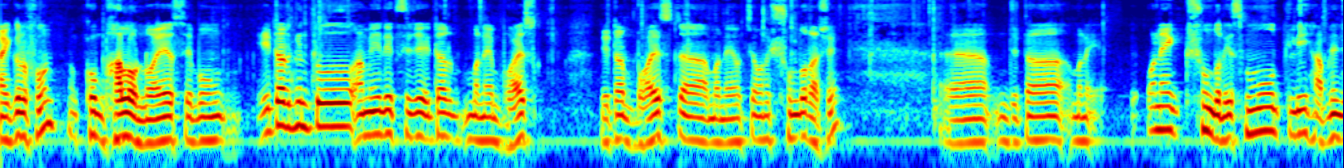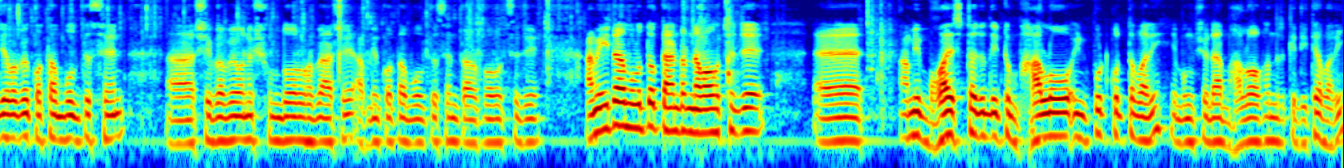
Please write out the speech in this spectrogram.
মাইক্রোফোন, খুব ভালো নয়েস এবং এটার কিন্তু আমি দেখছি যে এটার মানে ভয়েস এটার ভয়েসটা মানে হচ্ছে অনেক সুন্দর আসে যেটা মানে অনেক সুন্দর স্মুথলি আপনি যেভাবে কথা বলতেছেন সেভাবে অনেক সুন্দরভাবে আসে, আপনি কথা বলতেছেন, তারপর হচ্ছে যে, আমি এটা মূলত কারণটা নেওয়া হচ্ছে যে আমি ভয়েসটা যদি একটু ভালো ইনপুট করতে পারি এবং সেটা ভালো আপনাদেরকে দিতে পারি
